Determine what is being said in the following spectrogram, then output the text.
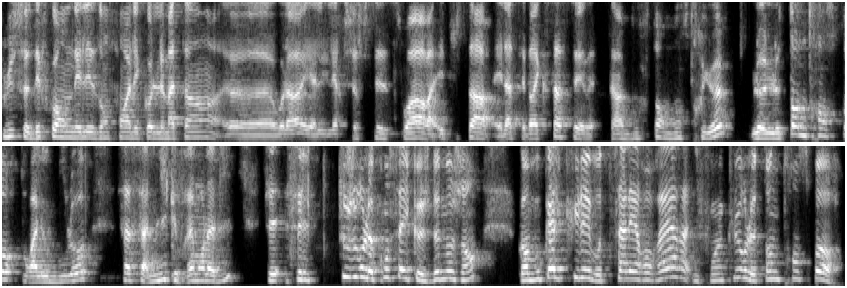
plus des fois emmener les enfants à l'école le matin, euh, voilà, et aller les rechercher le soir et tout ça. Et là, c'est vrai que ça, c'est un bouffe-temps monstrueux. Le, temps de transport pour aller au boulot, ça, ça nique vraiment la vie. C'est toujours le conseil que je donne aux gens. Quand vous calculez votre salaire horaire, il faut inclure le temps de transport.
